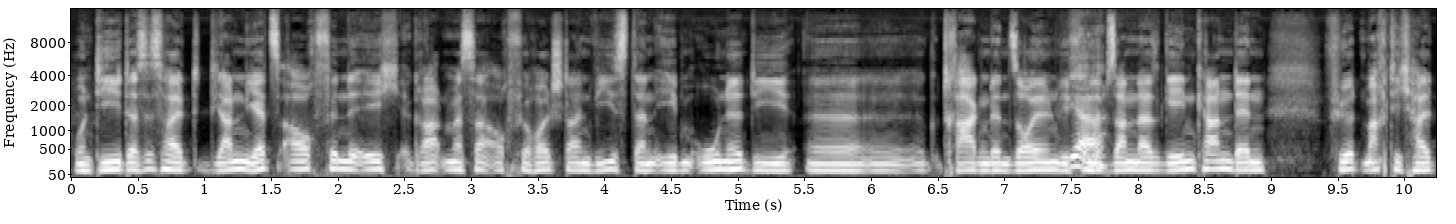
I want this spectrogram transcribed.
Und die, das ist halt dann jetzt auch, finde ich, Gradmesser auch für Holstein, wie es dann eben ohne die äh, tragenden Säulen wie ja. Philipp Sander gehen kann, denn Fürth macht dich halt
